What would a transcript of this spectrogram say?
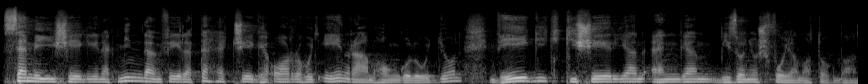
személyiségének mindenféle tehetsége arra, hogy én rám hangolódjon, végig kísérjen engem bizonyos folyamatokban.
